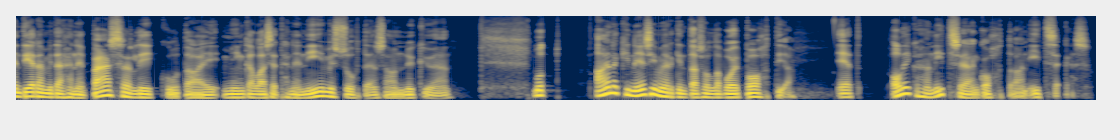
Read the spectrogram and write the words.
en tiedä, mitä hänen päässä liikkuu tai minkälaiset hänen ihmissuhteensa on nykyään. Mutta ainakin esimerkin tasolla voi pohtia, että oliko hän itseään kohtaan itsekäs.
